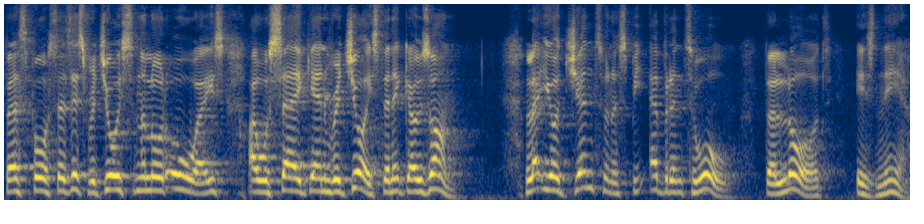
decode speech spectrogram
Verse 4 says this Rejoice in the Lord always. I will say again, rejoice. Then it goes on. Let your gentleness be evident to all. The Lord is near.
